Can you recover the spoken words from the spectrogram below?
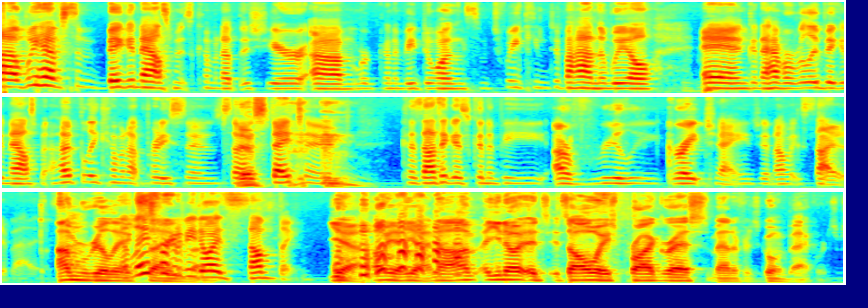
uh, we have some big announcements coming up this year. Um, we're going to be doing some tweaking to behind the wheel, and going to have a really big announcement. Hopefully, coming up pretty soon. So stay tuned because I think it's going to be a really great change, and I'm excited about it. I'm So, really at least we're going to be doing something, Yeah. Oh yeah, yeah. No, I'm, you know, it's it's always progress. Matter if it's going backwards.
